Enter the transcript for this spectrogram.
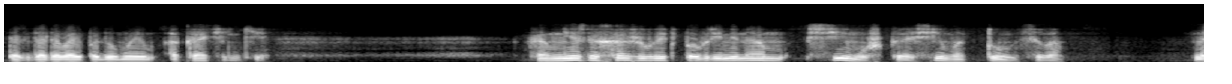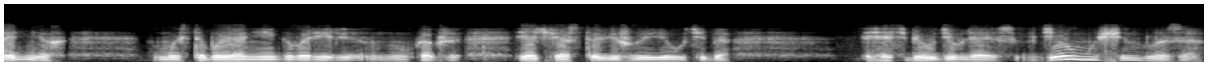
Тогда давай подумаем о Катеньке. Ко мне захаживает по временам Симушка, Сима Тунцева. На днях мы с тобой о ней говорили. Ну как же, я часто вижу ее у тебя. Я тебя удивляюсь. Где у мужчин глаза?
